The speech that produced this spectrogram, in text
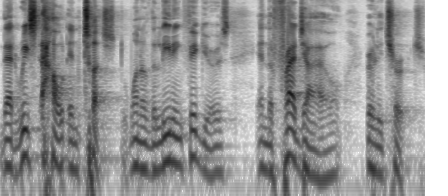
that reached out and touched one of the leading figures in the fragile early church.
